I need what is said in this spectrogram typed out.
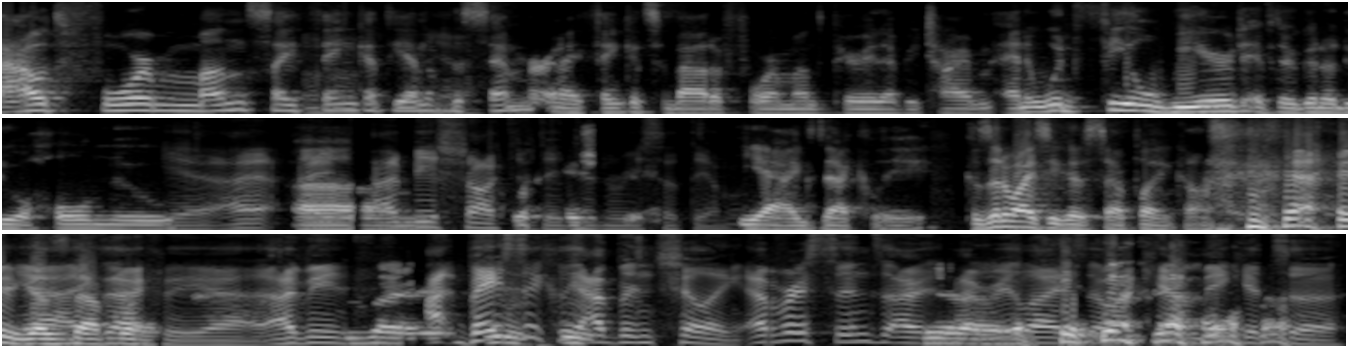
about four months i think at the end of yeah. december and i think it's about a four month period every time and it would feel weird if they're going to do a whole new Yeah, I, I I'd be Um, shocked if they didn't reset the. Yeah, exactly. Because otherwise, you got to start playing console. gotta yeah, start playing. exactly. Yeah, I mean, like, I, basically, mm, I've been chilling ever since I, I realized oh, I can't make it to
